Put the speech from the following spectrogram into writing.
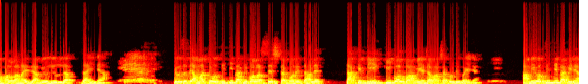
মহল্লা নাই যে আমি অলিউল্লাহ যাই না। কেউ যদি আমাকে অতিথি পাখি বলার চেষ্টা করে, তাহলে তাকে বি কি বলব আমি এটা ভাষা করতে পারি না। আমি অতিথি পাখি না।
